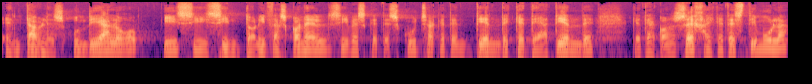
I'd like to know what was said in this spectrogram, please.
entables un diálogo y si sintonizas con él, si ves que te escucha, que te entiende, que te atiende, que te aconseja y que te estimula,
